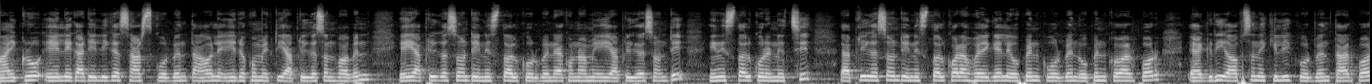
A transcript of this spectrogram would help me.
মাইক্রো এই লেখাটি লিখে সার্চ করবেন, তাহলে এইরকম একটি অ্যাপ্লিকেশন পাবেন। এই অ্যাপ্লিকেশনটি ইনস্টল করবেন। এখন আমি এই অ্যাপ্লিকেশনটি ইনস্টল করে নিচ্ছি। অ্যাপ্লিকেশনটি ইনস্টল করা হয়ে গেলে ওপেন করবেন। ওপেন করার পর অ্যাগ্রি অপশানে ক্লিক করবেন। তারপর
